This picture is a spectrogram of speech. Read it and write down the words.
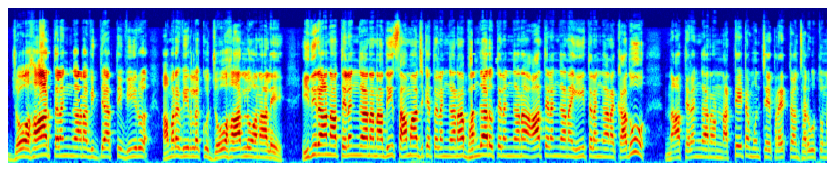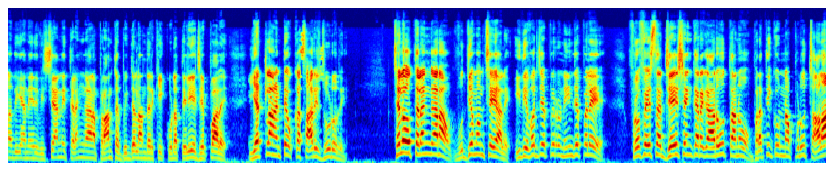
జోహార్ తెలంగాణ విద్యార్థి వీరు అమరవీరులకు జోహార్లు అనాలి. ఇదిరా నా తెలంగాణ నాది సామాజిక తెలంగాణ బంగారు తెలంగాణ ఆ తెలంగాణ ఈ తెలంగాణ కాదు. నా తెలంగాణను నట్టేట ముంచే ప్రయత్నం జరుగుతున్నది అనే విషయాన్ని తెలంగాణ ప్రాంత బిడ్డలందరికీ కూడా తెలియజెప్పాలి. ఎట్లా అంటే ఒక్కసారి చూడురి చలో తెలంగాణ ఉద్యమం చేయాలి. ఇది ఎవరు చెప్పారు నేను చెప్పలే. ప్రొఫెసర్ జయశంకర్ గారు తను బ్రతికున్నప్పుడు చాలా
